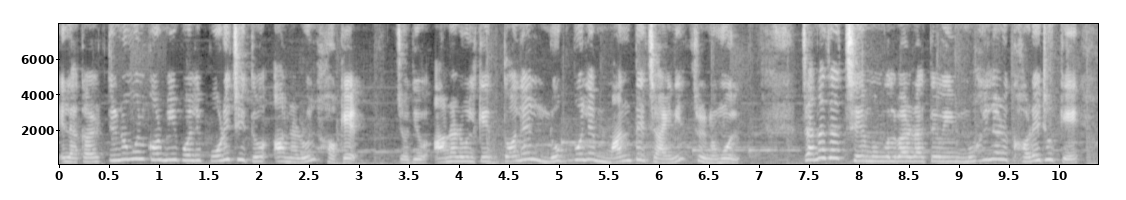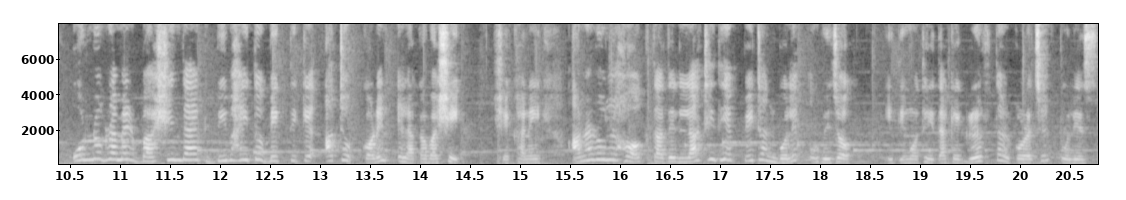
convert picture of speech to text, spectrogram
এলাকার তৃণমূল কর্মী বলে পরিচিত আনারুল হকের। যদিও আনারুলকে দলের লোক বলে মানতে চায়নি তৃণমূল। জানা যাচ্ছে, মঙ্গলবার রাতে ওই মহিলার ঘরে ঢুকে অন্য গ্রামের বাসিন্দা এক বিবাহিত ব্যক্তিকে আটক করেন এলাকাবাসী। সেখানে আনারুল হক তাদের লাঠি দিয়ে পেটান বলে অভিযোগ। ইতিমধ্যেই তাকে গ্রেফতার করেছে পুলিশ।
